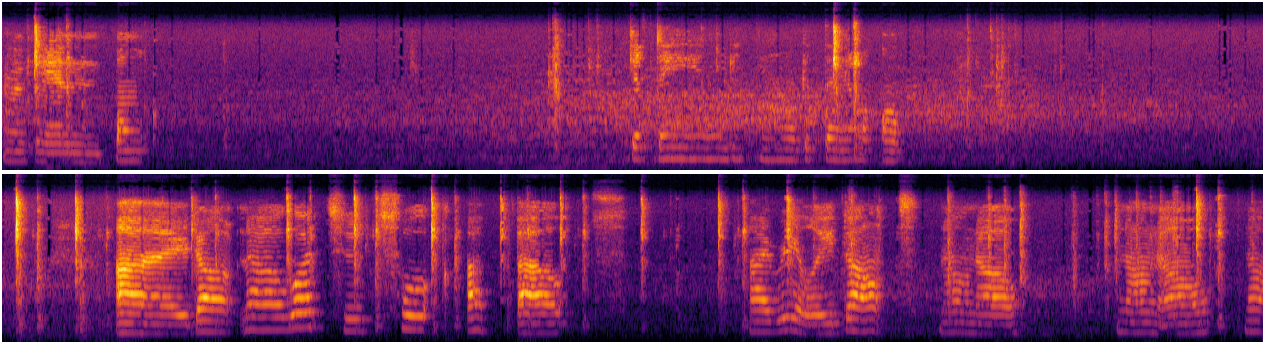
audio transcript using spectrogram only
And then bonk. Get down, get down, get down, up. I don't know what to talk about. I really don't. No, no. No, no. No,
